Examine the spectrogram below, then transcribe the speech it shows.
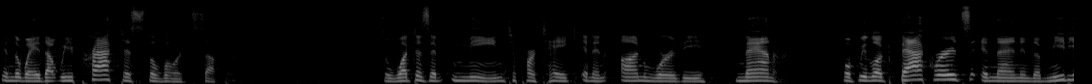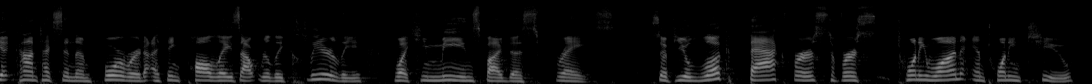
in the way that we practice the Lord's Supper. So, what does it mean to partake in an unworthy manner? Well, if we look backwards and then in the immediate context and then forward, I think Paul lays out really clearly what he means by this phrase. So, if you look back first to verse 21 and 22,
